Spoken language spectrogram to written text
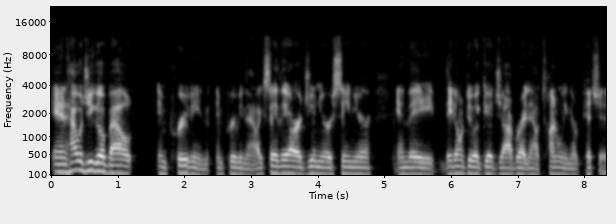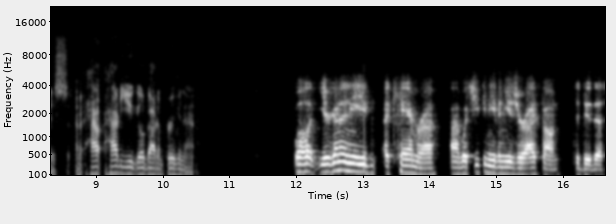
and how would you go about improving improving that like say they are a junior or senior and they they don't do a good job right now tunneling their pitches uh, how how do you go about improving that well you're going to need a camera uh, which you can even use your iphone to do this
